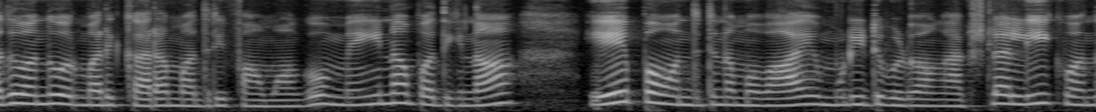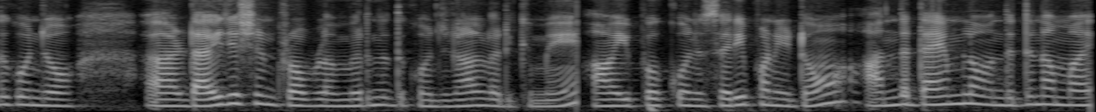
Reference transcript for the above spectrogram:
அது வந்து ஒரு மாதிரி கரை மாதிரி ஃபார்ம் ஆகும். மெயினாக பார்த்தீங்கன்னா ஏப்பம் வந்துட்டு நம்ம வாயை மூடிட்டு விடுவாங்க. ஆக்சுவலாக லீக் வந்து கொஞ்சம் டைஜஷன் ப்ராப்ளம் இருந்தது கொஞ்ச நாள் வரைக்குமே. இப்போ கொஞ்சம் சரி பண்ணிட்டோம். அந்த டைமில் வந்துட்டு நம்ம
